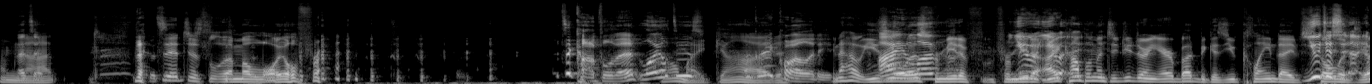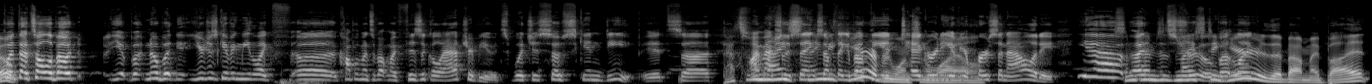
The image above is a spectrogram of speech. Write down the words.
I'm That's it. not. That's it. Just I'm a loyal friend. It's compliment. oh Loyalty my god. great quality. You know how easy I it was love- for me to for you- me to. you- I complimented you during Air Bud because you claimed I You stole just, a joke. but that's all about. Yeah, but no, but you're just giving me like uh, compliments about my physical attributes, which is so skin deep. It's uh, That's I'm actually saying something about the once in integrity of your personality. Yeah, uh, Sometimes it's, nice true, to but, hear Like, about my butt.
